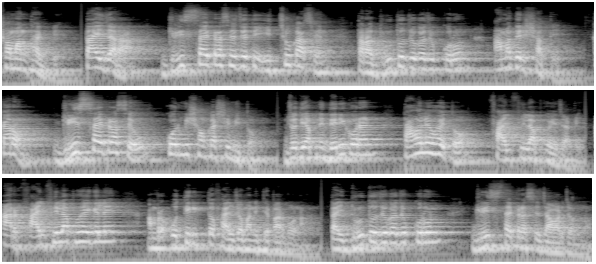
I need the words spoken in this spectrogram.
সমান থাকবে। তাই যারা গ্রিস সাইপ্রাসে যেতে ইচ্ছুক আছেন, তারা দ্রুত যোগাযোগ করুন আমাদের সাথে। কারণ, গ্রিস সাইপ্রাসেও কর্মী সংখ্যা সীমিত। যদি আপনি দেরি করেন, তাহলে হয়তো ফাইল ফিল হয়ে যাবে। আর ফাইল ফিল হয়ে গেলে আমরা অতিরিক্ত ফাইল জমা নিতে পারব না। তাই দ্রুত যোগাযোগ করুন গ্রিস সাইপ্রাসে যাওয়ার জন্য।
